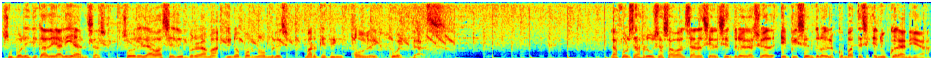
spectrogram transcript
su política de alianzas sobre la base de un programa y no por nombres, marketing o encuestas. Las fuerzas rusas avanzan hacia el centro de la ciudad epicentro de los combates en Ucrania.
